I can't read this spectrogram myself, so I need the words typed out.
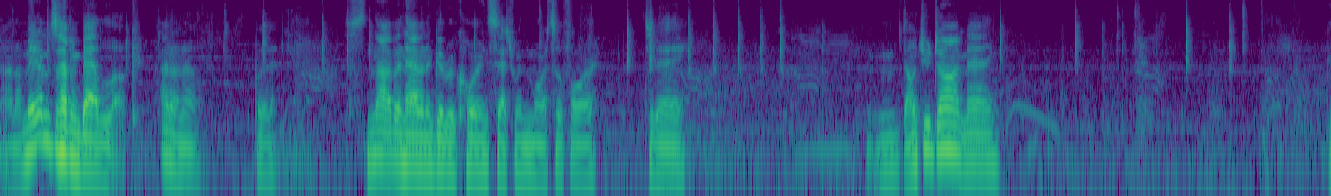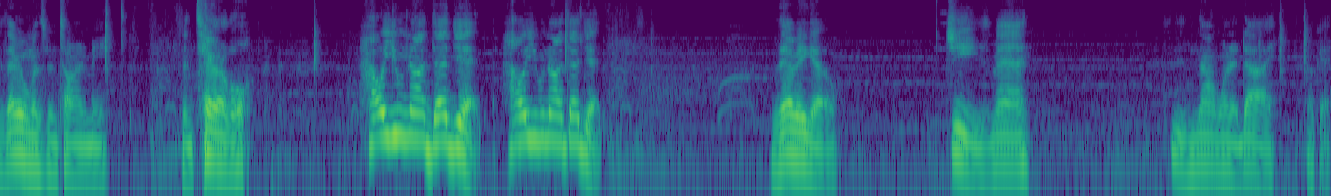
I don't know. Maybe I'm just having bad luck. I don't know. But it's not been having a good recording session with Marth so far today. Mm, don't you taunt, man. Because everyone's been taunting me. It's been terrible. How are you not dead yet? How are you not dead yet? There we go. Jeez, man. He did not want to die. Okay.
